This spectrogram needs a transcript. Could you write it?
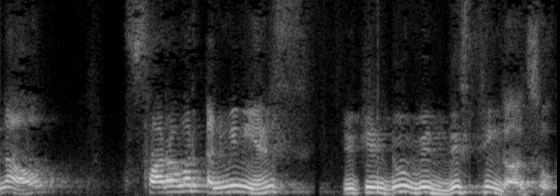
Now, for our convenience, you can do with this thing also.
